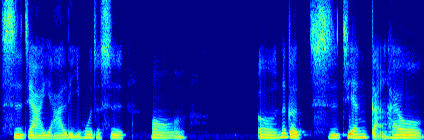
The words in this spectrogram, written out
施加压力，或者是嗯呃那个时间感，还有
